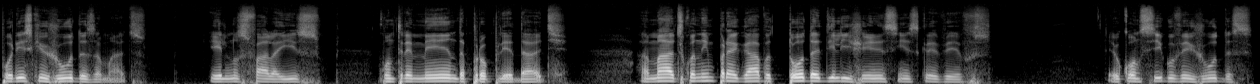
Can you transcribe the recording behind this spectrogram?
Por isso que Judas, amados, ele nos fala isso com tremenda propriedade. Amados, quando empregava toda a diligência em escrever-vos, eu consigo ver Judas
